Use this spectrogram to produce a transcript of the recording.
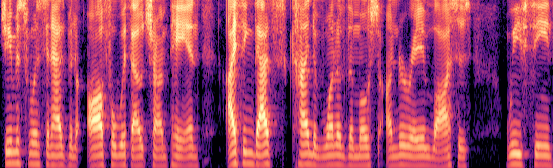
Jameis Winston has been awful without Sean Payton. I think that's kind of one of the most underrated losses we've seen.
